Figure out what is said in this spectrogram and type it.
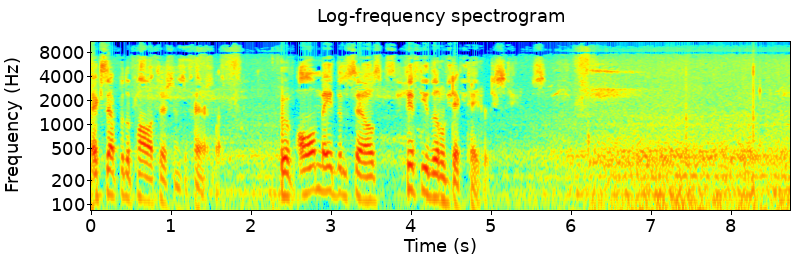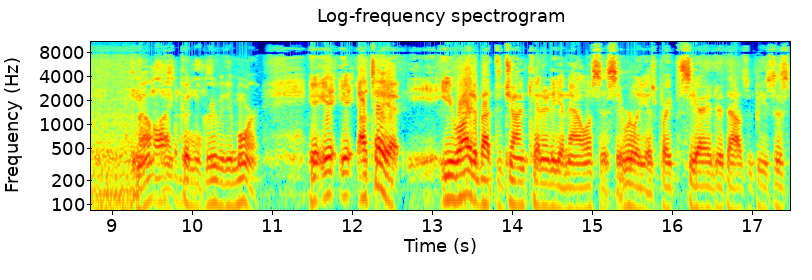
Except for the politicians, apparently. Who have all made themselves 50 little dictators. Well, I couldn't agree with you more. It, it, it, I'll tell you, you're right about the John Kennedy analysis. It really is break the CIA into a thousand pieces.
